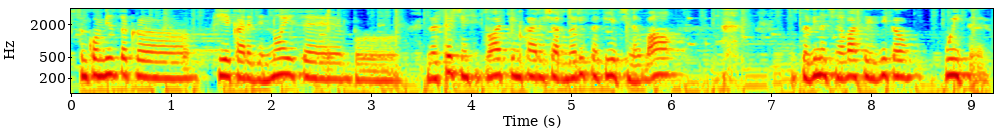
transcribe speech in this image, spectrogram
sunt convinsă că fiecare din noi se uh, găsește în situații în care și-ar dori să fie cineva, să vină cineva să-i zică, uite,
